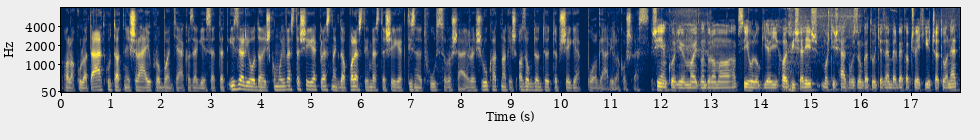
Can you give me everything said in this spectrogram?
alakulat átkutatni, és rájuk robbantják az egészet. Tehát izraeli oldalon is komoly veszteségek lesznek, de a palesztin veszteségek 15-20-szorosára is rúghatnak, és azok döntő többsége polgári lakos lesz. És ilyenkor jön majd gondolom a pszichológiai hadviselés, most is hátborzongató, hogy az ember bekapcsol egy hírcsatornát,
